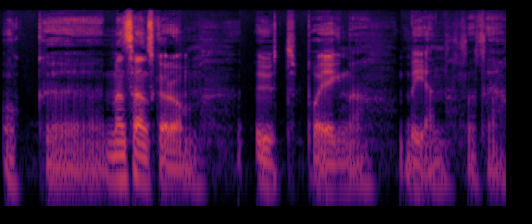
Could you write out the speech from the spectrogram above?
och, men sen ska de ut på egna ben så att säga.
